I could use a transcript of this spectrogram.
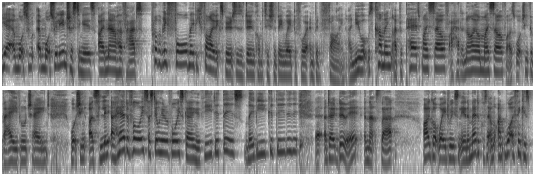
yeah, and what's and what's really interesting is I now have had probably four, maybe five experiences of doing competition and being weighed before it and been fine. I knew what was coming. I prepared myself. I had an eye on myself. I was watching for behavioural change. Watching, I, I heard a voice. I still hear a voice going, "If you did this, maybe you could do this." Uh, I don't do it, and that's that. I got weighed recently in a medical setting, and what I think is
